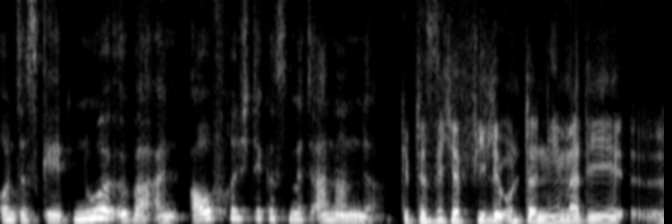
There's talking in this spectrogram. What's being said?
Und es geht nur über ein aufrichtiges Miteinander. Gibt es sicher viele Unternehmer, die äh,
